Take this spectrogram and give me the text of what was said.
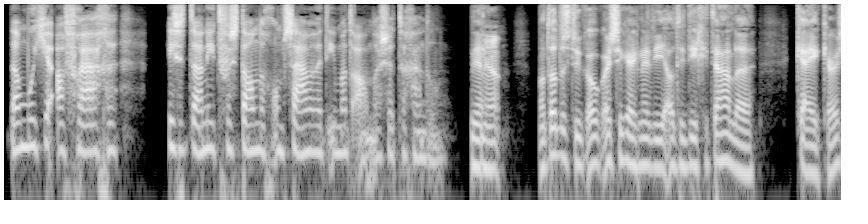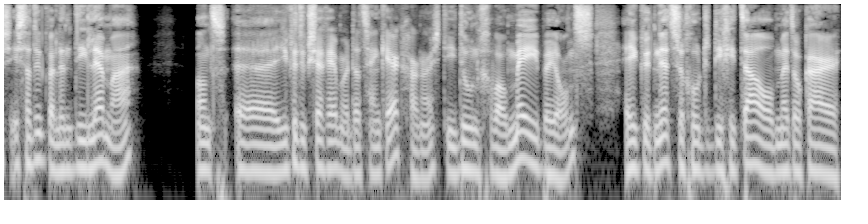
dan moet je afvragen: is het dan niet verstandig om samen met iemand anders het te gaan doen? Ja. ja. Want dat is natuurlijk ook, als je kijkt naar die, al die digitale kijkers, is dat natuurlijk wel een dilemma. Want uh, je kunt natuurlijk zeggen, maar dat zijn kerkgangers, die doen gewoon mee bij ons. En je kunt net zo goed digitaal met elkaar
